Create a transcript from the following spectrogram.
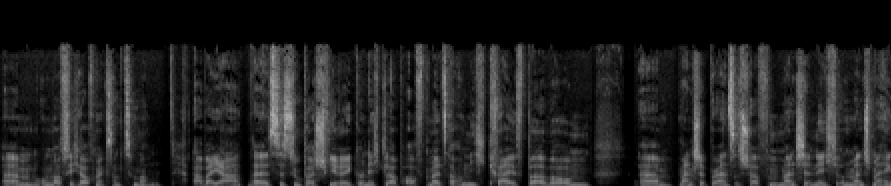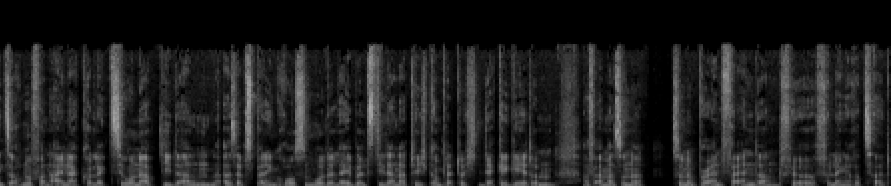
ähm, um auf sich aufmerksam zu machen. Aber ja, es ist super schwierig und ich glaube oftmals auch nicht greifbar, warum ähm, manche Brands es schaffen, manche nicht und manchmal hängt es auch nur von einer Kollektion ab, die dann, äh, selbst bei den großen Modelabels, die dann natürlich komplett durch die Decke geht und auf einmal so eine, so eine Brand verändern für, für längere Zeit.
